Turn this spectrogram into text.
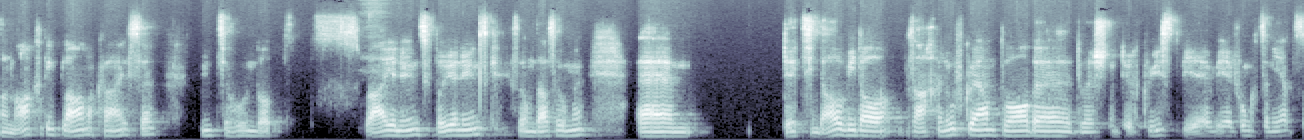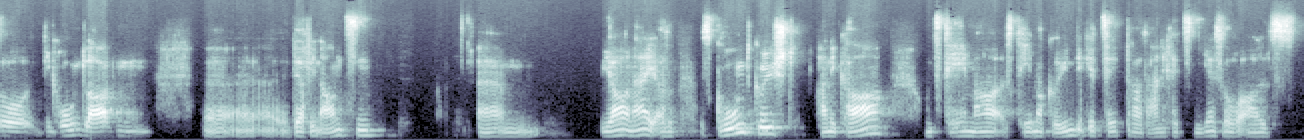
mal Marketingplaner geheißen, 1992, 93, so um das herum. Ähm, dort sind auch wieder Sachen aufgewärmt worden. Du hast natürlich gewusst, wie, wie funktioniert so die Grundlagen äh, der Finanzen. Ähm, ja, nein, also das Grundgerüst habe ich gehabt. Und das Thema, das Thema Gründung etc., da habe ich jetzt nie so als,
